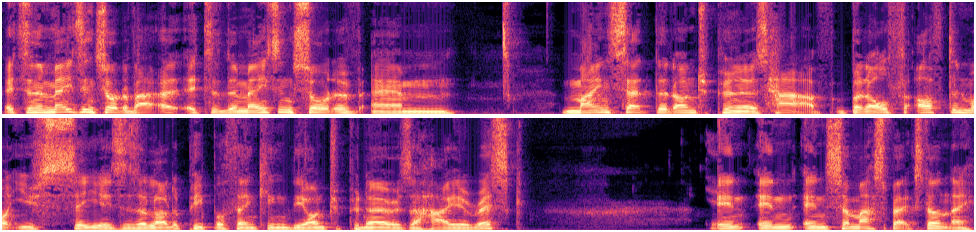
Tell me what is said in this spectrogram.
it's an amazing sort of uh, it's an amazing sort of um, mindset that entrepreneurs have. But often, what you see is is a lot of people thinking the entrepreneur is a higher risk. Yeah. In in in some aspects, don't they?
